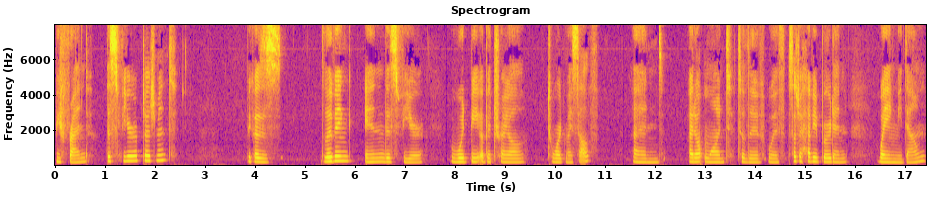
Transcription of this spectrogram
befriend this fear of judgment because living in this fear would be a betrayal toward myself, and I don't want to live with such a heavy burden weighing me down.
